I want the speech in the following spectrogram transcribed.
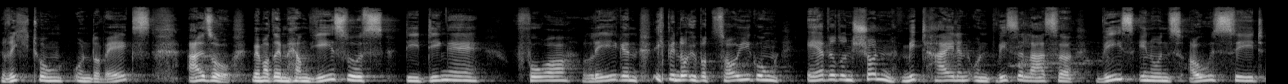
Richtung unterwegs. Also, wenn wir dem Herrn Jesus die Dinge vorlegen. Ich bin der Überzeugung, er wird uns schon mitteilen und wissen lassen, wie es in uns aussieht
